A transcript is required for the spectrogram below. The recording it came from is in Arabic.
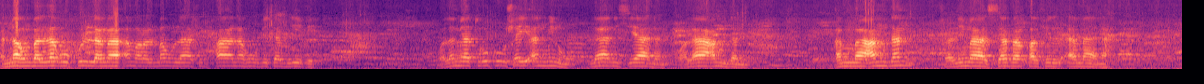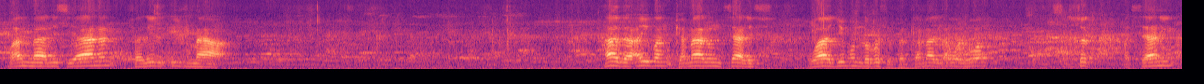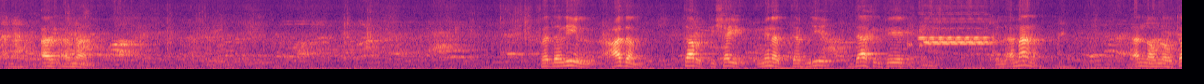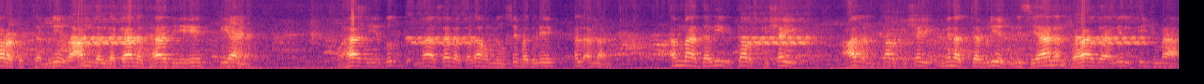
أنهم بلغوا كل ما أمر المولى سبحانه بتبليغه ولم يتركوا شيئا منه لا نسيانا ولا عمدا. أما عمدا فلما سبق في الأمانة وأما نسيانا فللإجماع. هذا أيضا كمال ثالث واجب للرسل فالكمال الأول هو الصدق والثاني الأمان. فدليل عدم ترك شيء من التبليغ داخل في الأمانة. لأنهم لو تركوا التبليغ عمدا لكانت هذه إيه؟ خيانة. وهذه ضد ما ثبت لهم من صفة الإيه؟ الأمانة. أما دليل ترك شيء عدم ترك شيء من التبليغ نسيانا فهذا للإجماع.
